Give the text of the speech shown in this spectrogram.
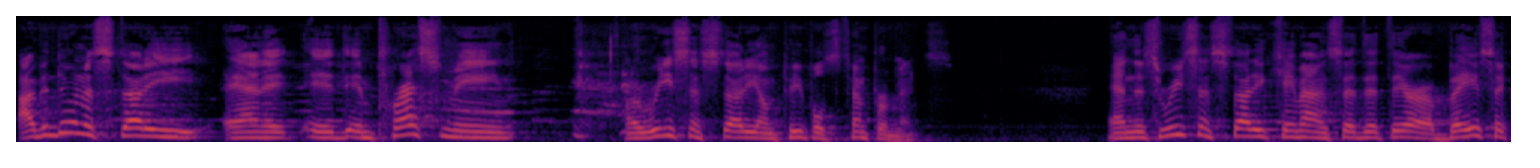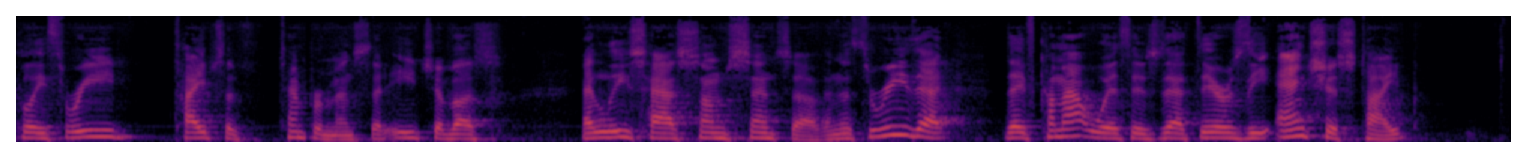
I've been doing a study, and it, it impressed me a recent study on people's temperaments. And this recent study came out and said that there are basically three types of temperaments that each of us at least has some sense of. And the three that they've come out with is that there's the anxious type,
